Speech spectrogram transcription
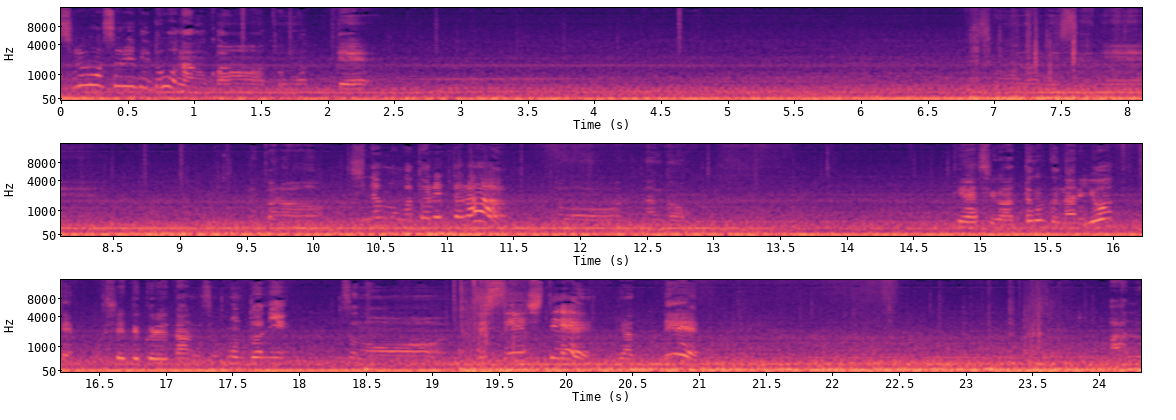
それはそれでどうなのかなと思って。そうなんですよね。だからシナモンが取れたらこのなんか手足があったかくなるよって教えてくれたんですよ。本当にその実践してやってあの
